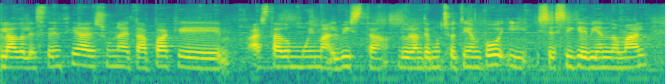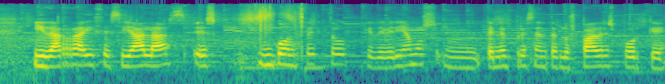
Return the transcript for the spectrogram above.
La adolescencia es una etapa que ha estado muy mal vista durante mucho tiempo y se sigue viendo mal y dar raíces y alas es un concepto que deberíamos mm, tener presentes los padres porque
